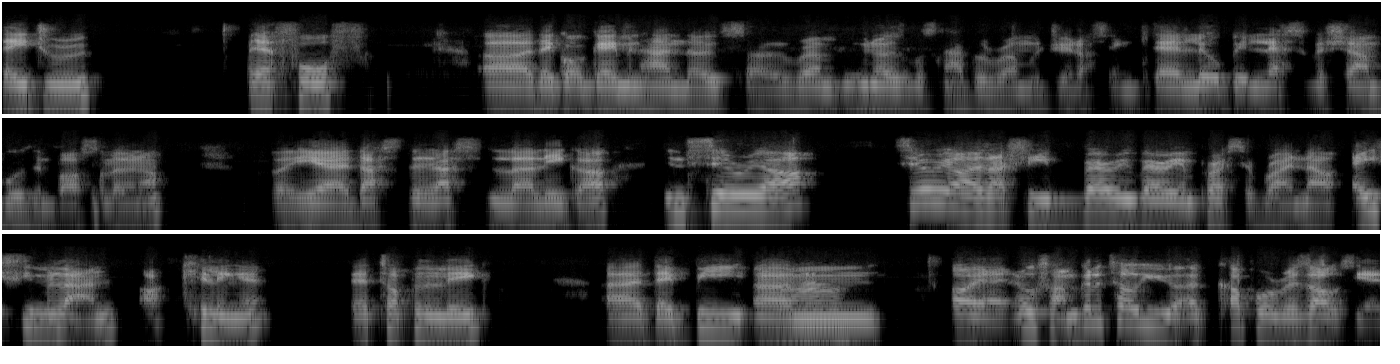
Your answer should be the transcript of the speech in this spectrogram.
they drew. They're fourth. Uh, they got a game in hand though, so um, who knows what's going to happen with Real Madrid? I think they're a little bit less of a shambles than Barcelona, but yeah, that's the that's La Liga. In Serie A, Syria is actually very very impressive right now. AC Milan are killing it. They're top of the league. Uh, they beat. Um, Oh yeah, and also I'm going to tell you a couple of results here.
